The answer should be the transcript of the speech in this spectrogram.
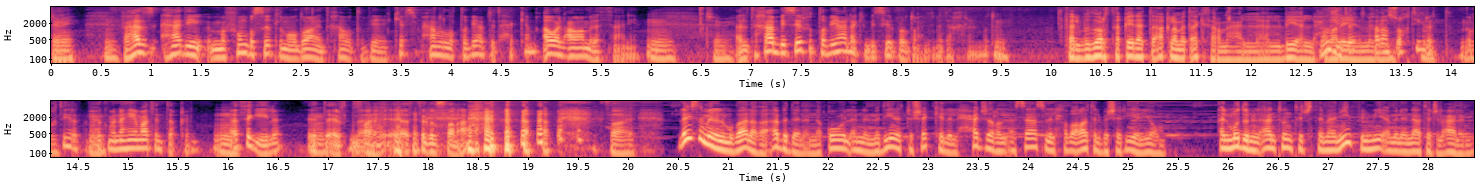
جميل. فهذا هذه مفهوم بسيط لموضوع الانتخاب الطبيعي. كيف سبحان الله الطبيعة بتتحكم؟ أو العوامل الثانية. جميل. الانتخاب بيصير في الطبيعة لكن بيصير برضو عندنا داخل المدن. فالبذور الثقيلة تأقلمت أكثر مع البيئة الحضرية المدينة خلاص أختيرت. أختيرت. بحكم أنها هي ما تنتقل. الثقيلة. تعرف الثقل صنعة صحيح. ليس من المبالغة أبدا أن نقول أن المدينة تشكل الحجر الأساس للحضارات البشرية اليوم. المدن الآن تنتج 80% من الناتج العالمي.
